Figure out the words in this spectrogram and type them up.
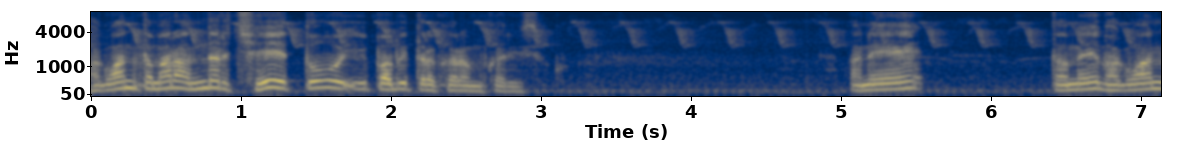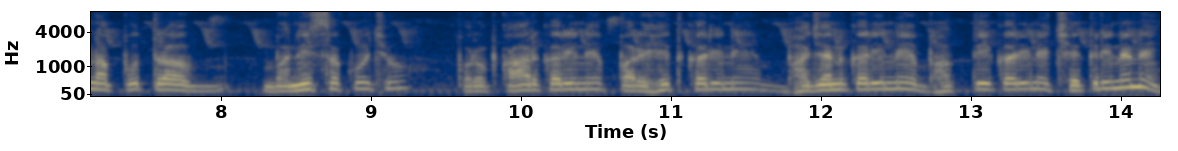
ભગવાન તમારા અંદર છે તો એ પવિત્ર કર્મ કરી શકો. અને તમે ભગવાનના પુત્ર બની શકો છો, પરોપકાર કરીને, પરહિત કરીને, ભજન કરીને, ભક્તિ કરીને, છેતરીને નહીં.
